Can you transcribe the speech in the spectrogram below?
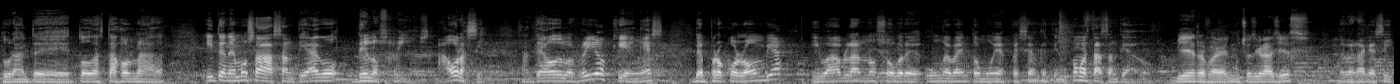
durante toda esta jornada. Y tenemos a Santiago de los Ríos. Ahora sí, Santiago de los Ríos, quien es de ProColombia y va a hablarnos sobre un evento muy especial que tiene. ¿Cómo estás, Santiago? Bien, Rafael, muchas gracias. De verdad que sí.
